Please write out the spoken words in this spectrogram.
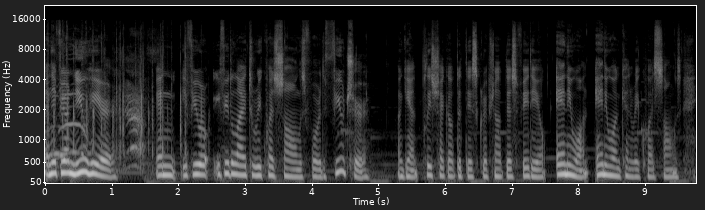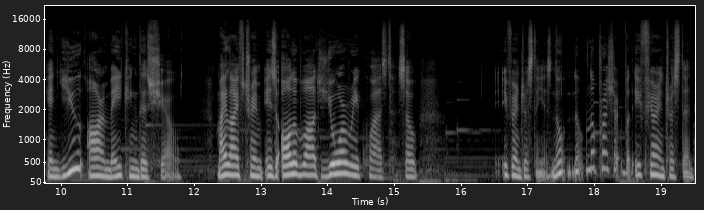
And if you're new here, and if you if you'd like to request songs for the future, again, please check out the description of this video. Anyone, anyone can request songs, and you are making this show. My live stream is all about your request. So if you're interested, yes, no, no, no pressure. But if you're interested,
